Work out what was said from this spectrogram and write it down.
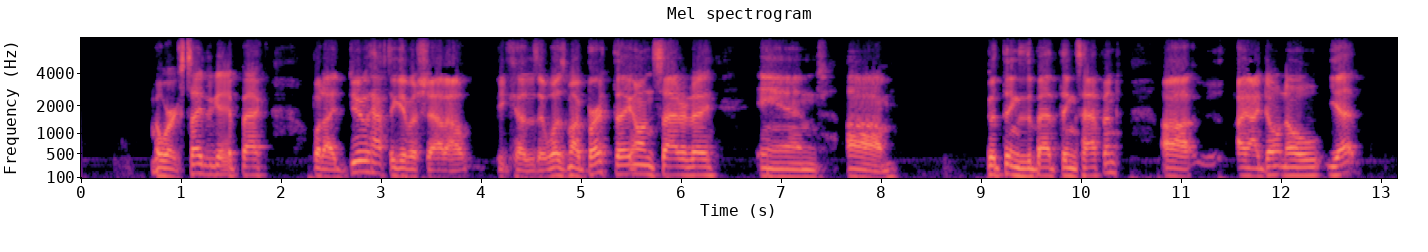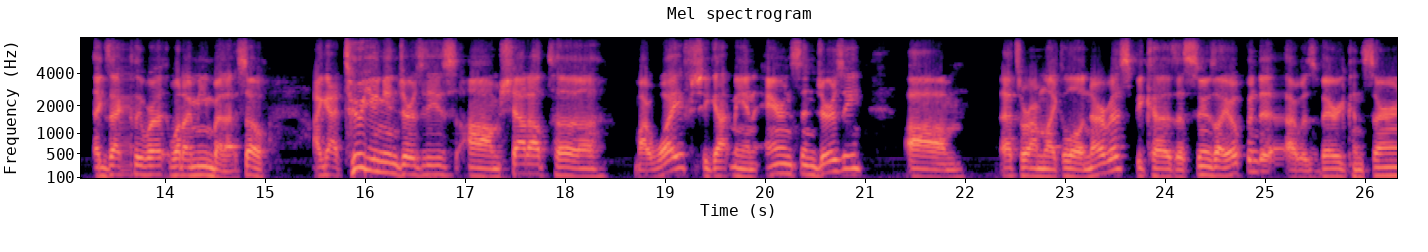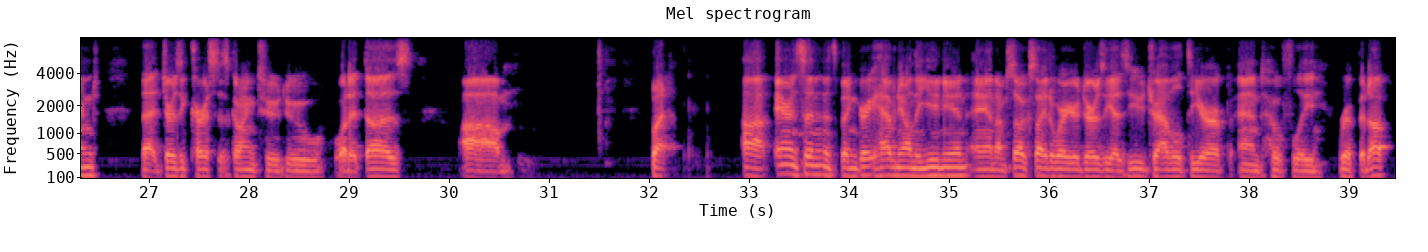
but we're excited to get back. But I do have to give a shout out because it was my birthday on Saturday and um, good things and bad things happened. Uh, and I don't know yet exactly what, what I mean by that. So I got two Union jerseys. Um, shout out to my wife. She got me an Aaronson jersey. Um, that's where I'm like a little nervous because as soon as I opened it, I was very concerned that Jersey Curse is going to do what it does. Um, but uh, Aaronson, it's been great having you on the Union, and I'm so excited to wear your jersey as you travel to Europe and hopefully rip it up.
